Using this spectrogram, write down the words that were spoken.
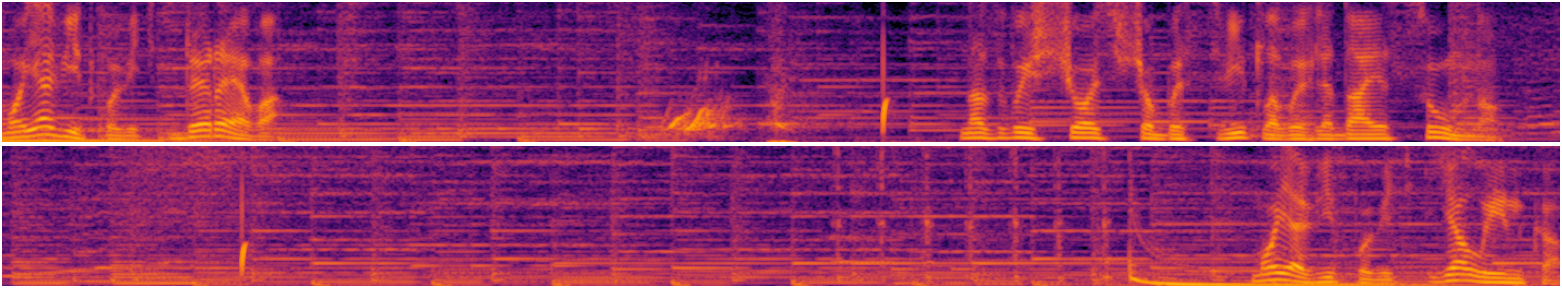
Моя відповідь дерева. Назви щось, що без світла виглядає сумно. Моя відповідь ялинка.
